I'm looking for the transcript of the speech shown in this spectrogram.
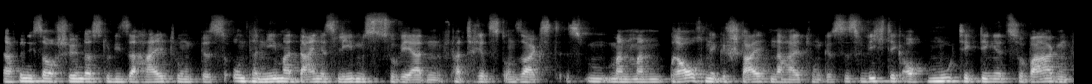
Da finde ich es auch schön, dass du diese Haltung des Unternehmer deines Lebens zu werden vertrittst und sagst, es, man, man braucht eine gestaltende Haltung. Es ist wichtig, auch mutig Dinge zu wagen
